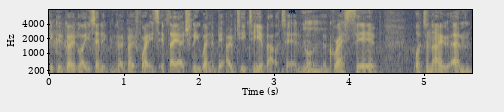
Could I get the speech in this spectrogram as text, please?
it could go like you said it can go both ways if they actually went a bit ott about it and got Mm. aggressive or i don't know um,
